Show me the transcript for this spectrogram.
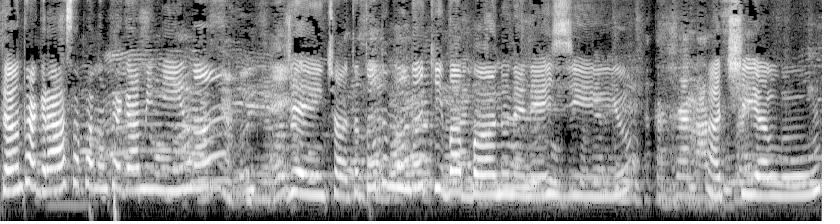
Tanta graça pra não pegar a menina. Gente, ó, tá todo mundo aqui babando o nenenzinho. A tia Lu.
